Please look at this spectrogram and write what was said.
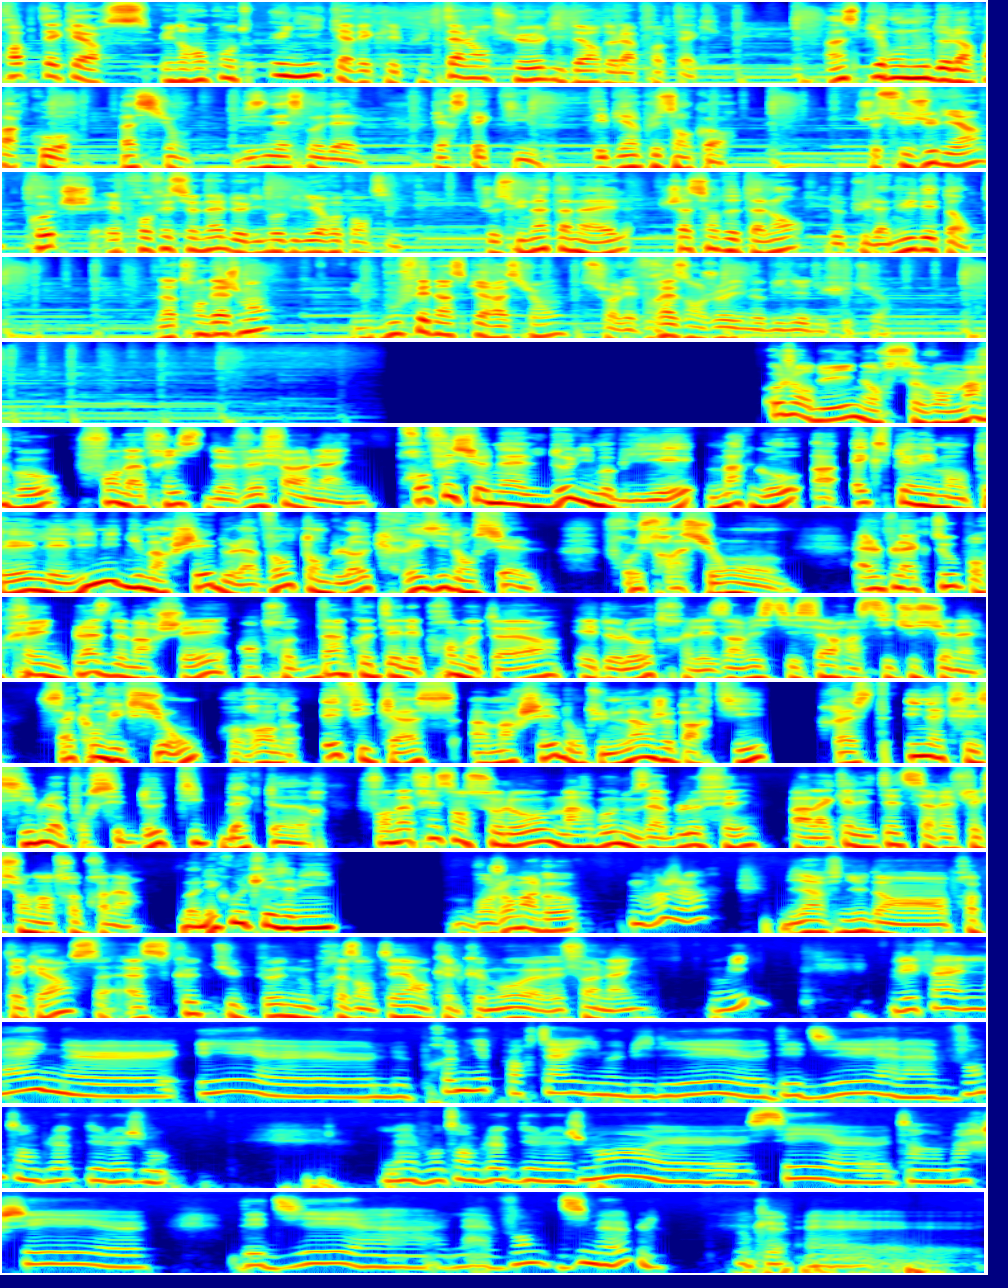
PropTechers, une rencontre unique avec les plus talentueux leaders de la PropTech. Inspirons-nous de leur parcours, passion, business model, perspective et bien plus encore. Je suis Julien, coach et professionnel de l'immobilier repenti. Je suis Nathanaël, chasseur de talent depuis la nuit des temps. Notre engagement? Une bouffée d'inspiration sur les vrais enjeux immobiliers du futur. Aujourd'hui, nous recevons Margot, fondatrice de VFA Online. Professionnelle de l'immobilier, Margot a expérimenté les limites du marché de la vente en bloc résidentiel. Frustration. Elle plaque tout pour créer une place de marché entre d'un côté les promoteurs et de l'autre les investisseurs institutionnels. Sa conviction, rendre efficace un marché dont une large partie reste inaccessible pour ces deux types d'acteurs. Fondatrice en solo, Margot nous a bluffé par la qualité de ses réflexions d'entrepreneur. Bonne écoute les amis. Bonjour Margot. Bonjour. Bienvenue dans PropTechers. Est-ce que tu peux nous présenter en quelques mots euh, VFA Online? Oui. VFA Online euh, est euh, le premier portail immobilier dédié à la vente en bloc de logement. La vente en bloc de logement, c'est un marché dédié à la vente d'immeubles,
